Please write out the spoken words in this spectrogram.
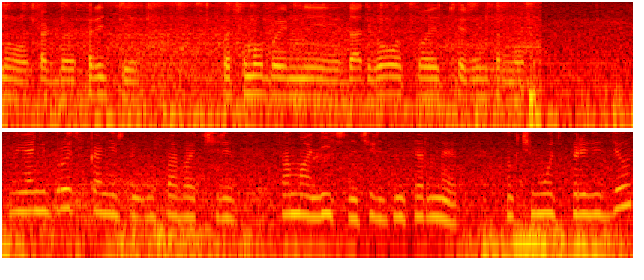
ну, как бы прийти, почему бы им не дать голос свой через интернет? Ну, я не против, конечно, голосовать через сама лично через интернет. Но к чему это приведет?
